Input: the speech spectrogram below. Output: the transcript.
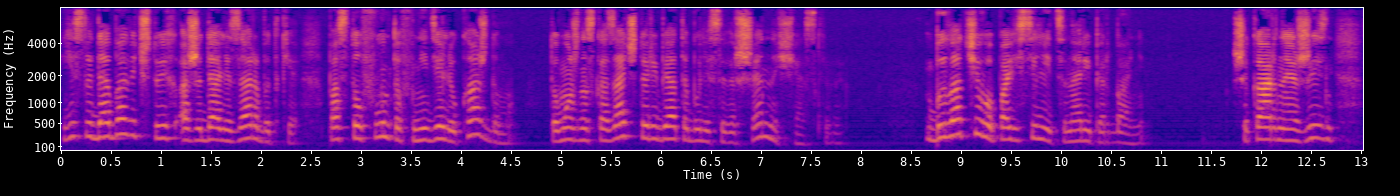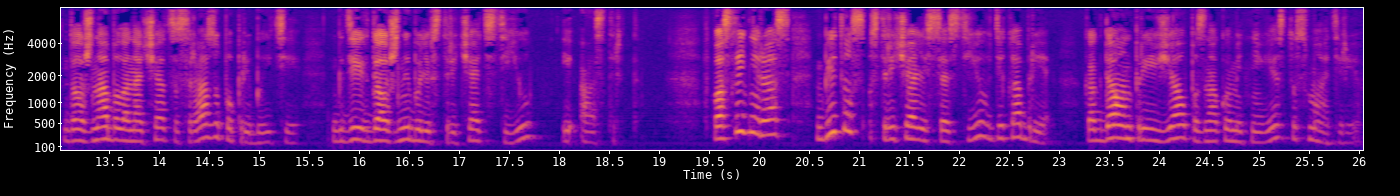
Если добавить, что их ожидали заработки по 100 фунтов в неделю каждому, то можно сказать, что ребята были совершенно счастливы. Было от чего повеселиться на Рипербане. Шикарная жизнь должна была начаться сразу по прибытии, где их должны были встречать Стью и Астрид. В последний раз Битлз встречались со Стью в декабре, когда он приезжал познакомить невесту с матерью.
